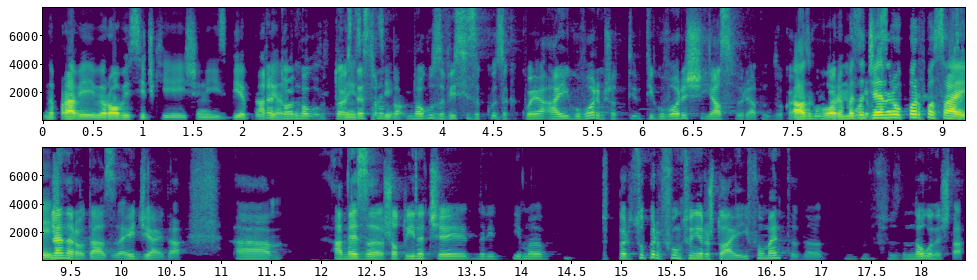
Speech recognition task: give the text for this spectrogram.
направи роби всички и ще ни избие по да, то, е много, то естествено много, много зависи за, за какво е AI говорим, защото ти, ти говориш и аз вероятно. Дока, аз говорим за General Purpose AI. General, да, за AGI, да. А, а не за, защото иначе нали, има супер функциониращо AI в момента, на, много неща.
